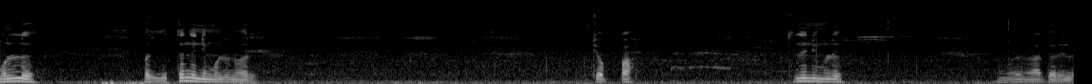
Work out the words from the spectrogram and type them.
முள்ளு. ஒரு எத்தனை தண்ணி முள்ளுன்னு வரு சொப்பா. எத்தனை தண்ணி முள்ளு? முள்ளு நல்லா தெரியல.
